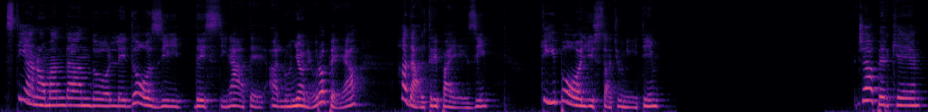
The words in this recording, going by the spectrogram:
stiano mandando le dosi destinate all'Unione Europea ad altri paesi, tipo gli Stati Uniti. Già perché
